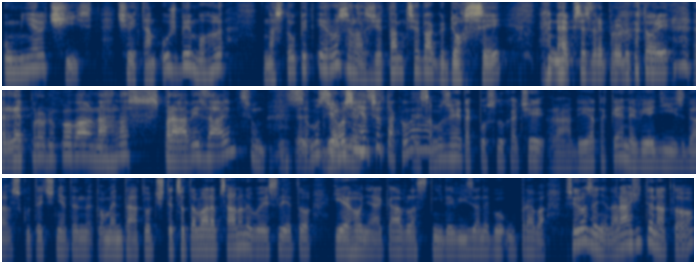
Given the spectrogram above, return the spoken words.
uměl číst. Čili tam už by mohl nastoupit i rozhlas, že tam třeba kdosi, ne přes reproduktory, reprodukoval nahlas zprávy zájemcům. Samozřejmě, Dělo se něco takového? Samozřejmě tak posluchači rádia také nevědí, zda skutečně ten komentátor čte, co tam má napsáno, nebo jestli je to jeho nějaká vlastní devíza nebo úprava. Přirozeně narážíte na to,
